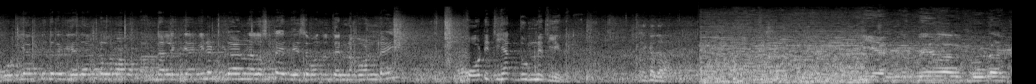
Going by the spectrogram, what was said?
කෝටියක් විතර වියදම් කළා මම තංගල්ලේ ගියාගෙන ඩිලාන් නලස්ටයි දේශබන්දු දෙන්න කොණ්ඩයි කෝටි 30ක් දුන්නේ තියෙකට. ඒක දා. කියන්න දේවල් ගොඩක්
